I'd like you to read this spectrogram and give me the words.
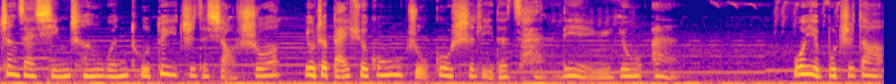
正在形成文图对峙的小说。有着白雪公主故事里的惨烈与幽暗，我也不知道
